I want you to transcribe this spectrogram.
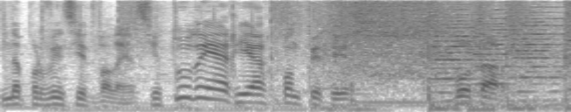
na província de Valência. Tudo em rr.pt. Boa tarde.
